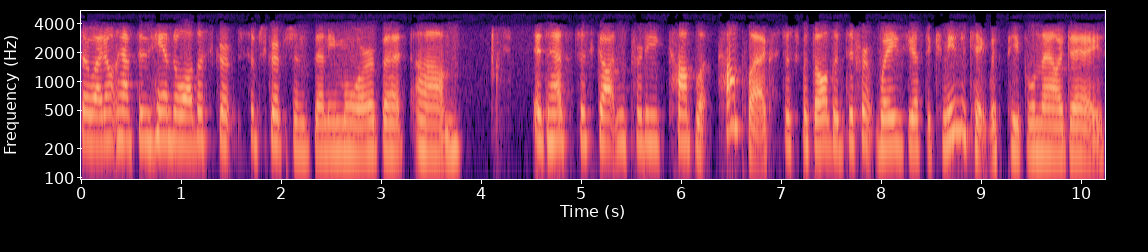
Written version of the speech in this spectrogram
so I don't have to handle all the script subscriptions anymore. But um, it has just gotten pretty complex, complex, just with all the different ways you have to communicate with people nowadays.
